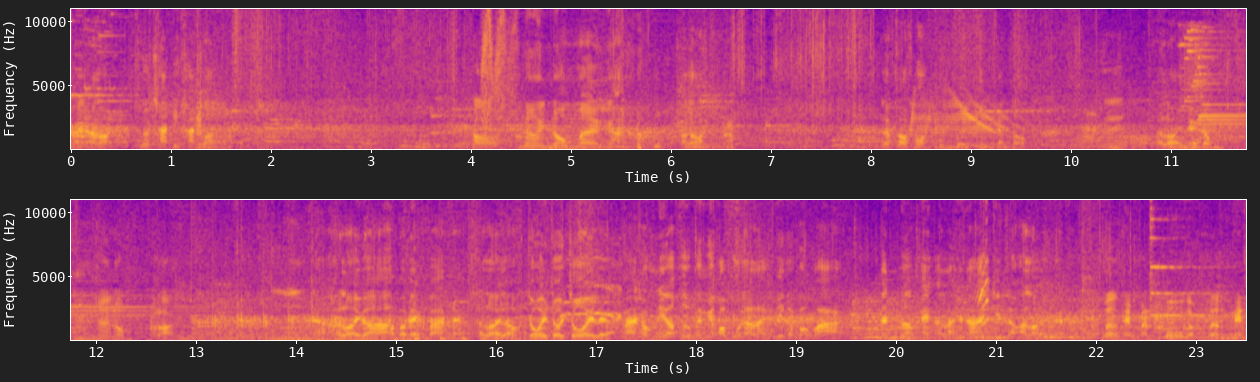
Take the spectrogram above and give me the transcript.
ไม่อร่อยรสชาติที่คาดหวังชอบเนยนมอะไรอย่างเงี้ยอร่อย แล้วเขาทอดถุงมือกินกันเนาะอืมอร่อยเนยนมอืมเนยนมอร่อย อืมอ่าอร่อยก็เอามาแบ่งบ้างนะ อร่อยแล้วโจยโจยโจยเลยอะมาช่องนี้ก็คือไม่มีข้อมูลอะไร มีแต่บอกว่าเป็นเมืองแห่งอะไรถ้ากินแล้วอร่อยเนี่ยเมืองแห่งมันปูกับเมืองแห่ง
